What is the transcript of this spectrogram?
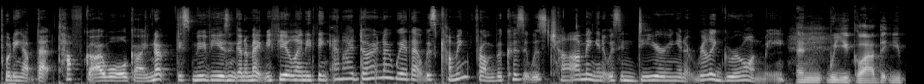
putting up that tough guy wall going, nope, this movie isn't going to make me feel anything. And I don't know where that was coming from because it was charming and it was endearing and it really grew on me. And were you glad that you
